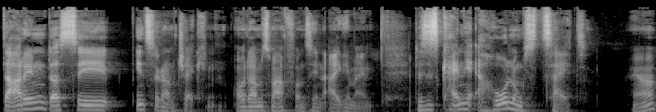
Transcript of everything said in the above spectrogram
darin, dass sie Instagram checken oder am Smartphone sind allgemein. Das ist keine Erholungszeit. Ja?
